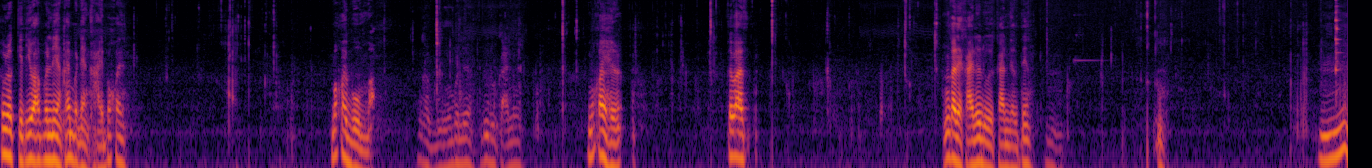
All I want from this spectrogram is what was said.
ธุรกิจที่ว่าเป็นเลี้ยงไข่มดแดงขายบ่ค่อยบ่ค่อยบูมบ่กับบูมเป็นเรื่องฤดูกาลนึงบ่ค่อยเห็น แต่ว่า มันก็ได้ขายฤดูกาลเดียวเต้งอืม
